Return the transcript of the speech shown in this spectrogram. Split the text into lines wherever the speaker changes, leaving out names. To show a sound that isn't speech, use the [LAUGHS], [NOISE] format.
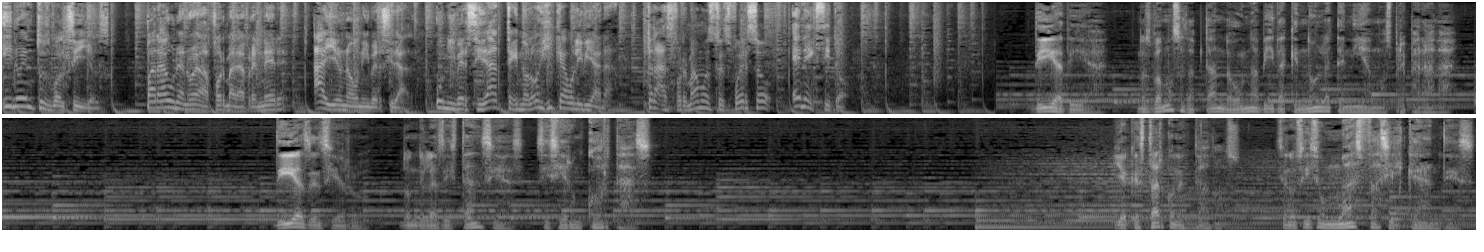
y no en tus bolsillos. Para una nueva forma de aprender, hay una universidad. Universidad Tecnológica Boliviana. Transformamos tu esfuerzo en éxito.
Día a día, nos vamos adaptando a una vida que no la teníamos preparada. Días de encierro, donde las distancias se hicieron cortas. Y a que estar conectados se nos hizo más fácil que antes.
